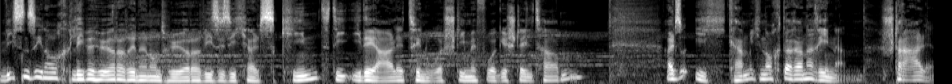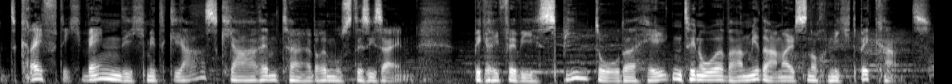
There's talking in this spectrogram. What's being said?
Wissen Sie noch, liebe Hörerinnen und Hörer, wie Sie sich als Kind die ideale Tenorstimme vorgestellt haben? Also ich kann mich noch daran erinnern. Strahlend, kräftig, wendig, mit glasklarem Timbre musste sie sein. Begriffe wie Spinto oder Heldentenor waren mir damals noch nicht bekannt.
